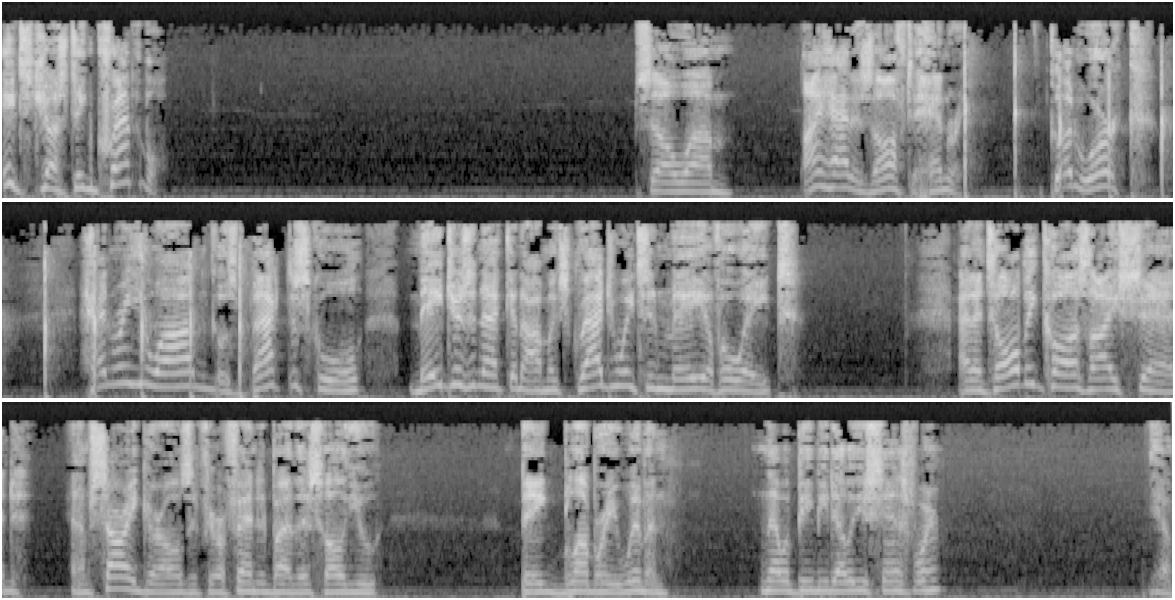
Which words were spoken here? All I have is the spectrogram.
It's just incredible. So um, I had his off to Henry. Good work. Henry Yuan goes back to school, majors in economics, graduates in May of 08. And it's all because I said, and I'm sorry, girls, if you're offended by this, all you Big blubbery women. Isn't that what BBW stands for? Yeah.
